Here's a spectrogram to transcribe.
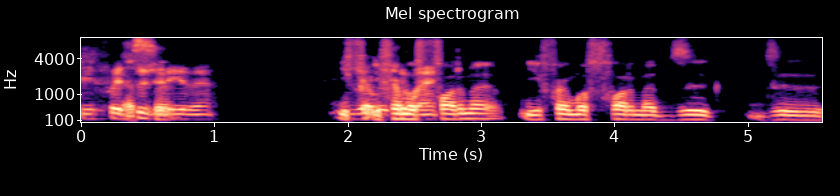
E foi essa, sugerida. E, foi, e foi uma forma, e foi uma forma de, de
